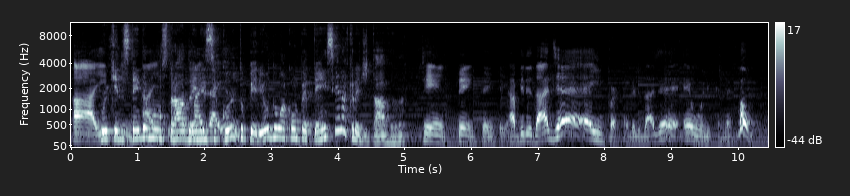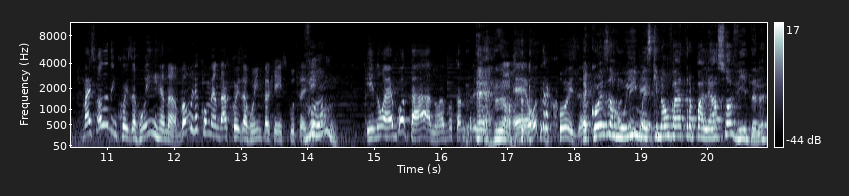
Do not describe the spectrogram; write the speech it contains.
Aí Porque sim, eles têm demonstrado aí, aí nesse aí... curto período uma competência inacreditável, né? Tem, tem, tem, tem. A habilidade é, é ímpar, a habilidade é, é, única, né? Bom, mas falando em coisa ruim, Renan, vamos recomendar coisa ruim para quem escuta a gente? Vamos! E não é votar, não é votar no presidente. É, não. é outra coisa. É coisa ruim, mas que não vai atrapalhar a sua vida, né?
